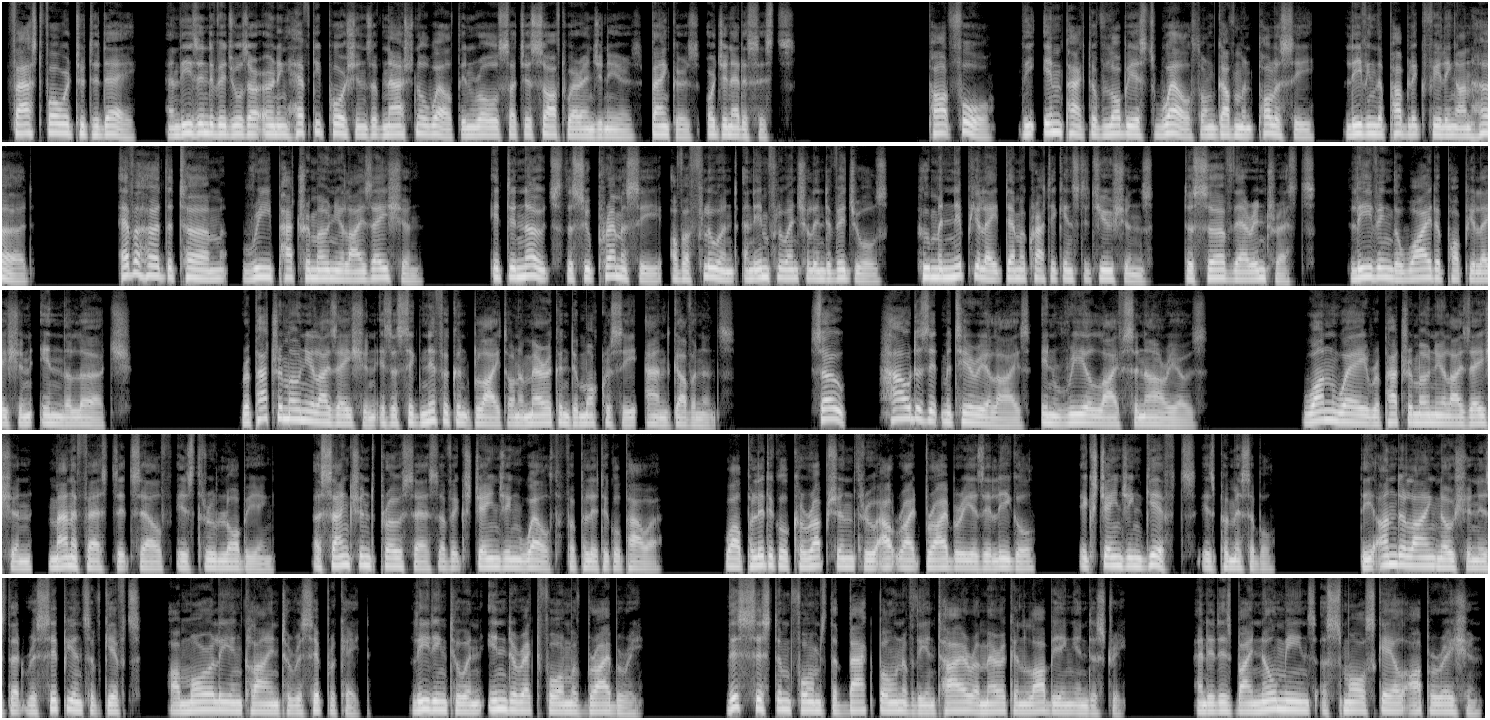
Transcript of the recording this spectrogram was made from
Fast forward to today, and these individuals are earning hefty portions of national wealth in roles such as software engineers, bankers, or geneticists. Part 4 The Impact of Lobbyists' Wealth on Government Policy, Leaving the Public Feeling Unheard. Ever heard the term repatrimonialization? It denotes the supremacy of affluent and influential individuals who manipulate democratic institutions to serve their interests, leaving the wider population in the lurch. Repatrimonialization is a significant blight on American democracy and governance. So, how does it materialize in real life scenarios? One way repatrimonialization manifests itself is through lobbying, a sanctioned process of exchanging wealth for political power. While political corruption through outright bribery is illegal, exchanging gifts is permissible. The underlying notion is that recipients of gifts are morally inclined to reciprocate, leading to an indirect form of bribery. This system forms the backbone of the entire American lobbying industry, and it is by no means a small scale operation.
